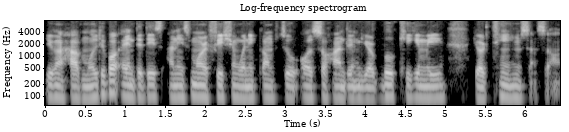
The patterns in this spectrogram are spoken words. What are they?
you can have multiple entities, and it's more efficient when it comes to also handling your bookkeeping, your teams, and so on.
